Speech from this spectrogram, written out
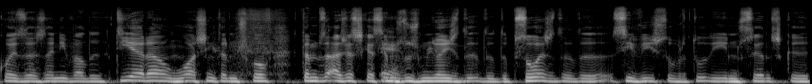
coisas a nível de Teherão, Washington, Moscou, estamos, às vezes esquecemos é. dos milhões de, de, de pessoas, de, de, civis sobretudo, e inocentes que,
